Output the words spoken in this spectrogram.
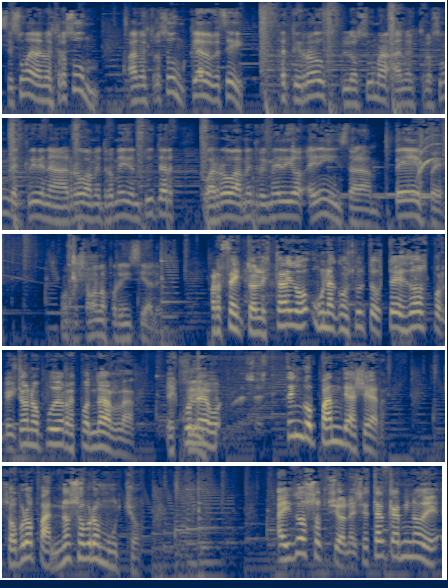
se suman a nuestro Zoom. A nuestro Zoom, claro que sí. Tati Rose lo suma a nuestro Zoom, le escriben a arroba metro medio en Twitter o arroba metro y medio en Instagram. PF. Vamos a llamarlos por iniciales. Perfecto, les traigo una consulta a ustedes dos porque yo no pude responderla. Escuela Sí. de. Tengo pan de ayer. sobró pan, no sobró mucho. Hay dos opciones. Está el camino de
